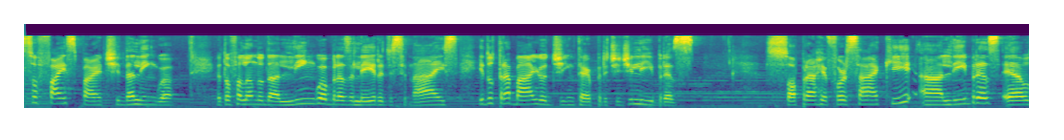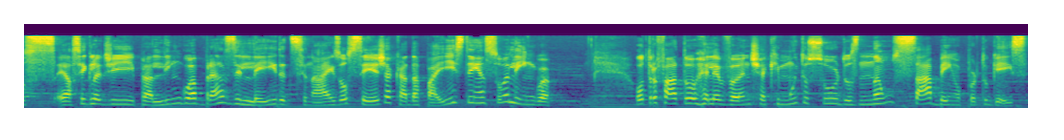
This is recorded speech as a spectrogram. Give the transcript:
Isso faz parte da língua. Eu estou falando da língua brasileira de sinais e do trabalho de intérprete de Libras. Só para reforçar aqui, a Libras é, os, é a sigla de para língua brasileira de sinais, ou seja, cada país tem a sua língua. Outro fato relevante é que muitos surdos não sabem o português,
